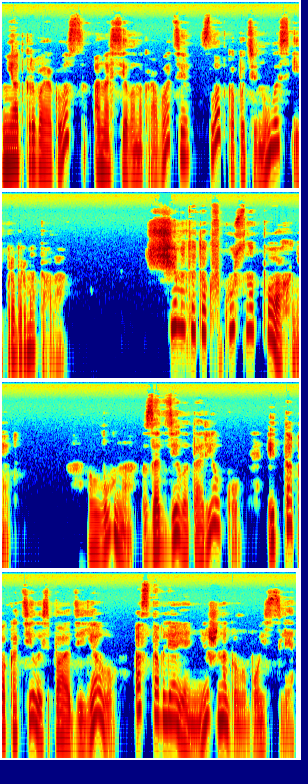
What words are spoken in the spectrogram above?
Не открывая глаз, она села на кровати, сладко потянулась и пробормотала: "Чем это так вкусно пахнет?" Луна задела тарелку, и та покатилась по одеялу, оставляя нежно-голубой след.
